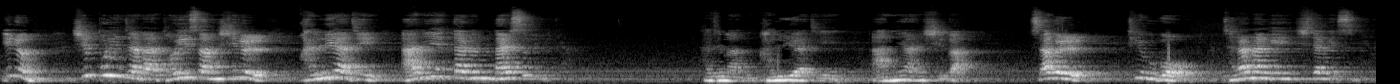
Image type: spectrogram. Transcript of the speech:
이는 씨 뿌린 자가 더 이상 씨를 관리하지 아니했다는 말씀입니다. 하지만 관리하지 아니한 씨가 싹을 틔우고 자라나기 시작했습니다.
